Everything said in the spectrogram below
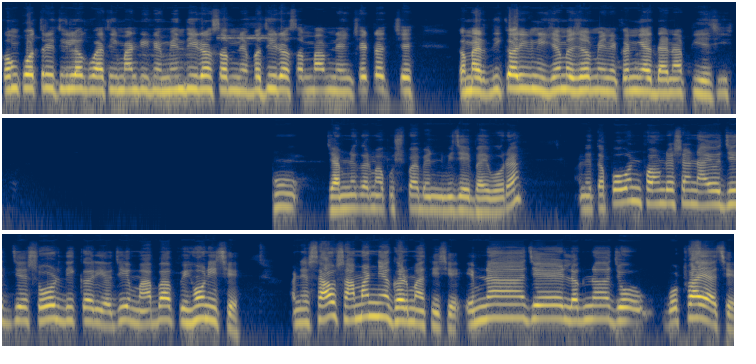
કંકોત્રી તિલકવાથી માંડીને મહેંદી રસમ ને બધી રસમમાં અમને છેટ જ છે. કે અમારી દીકરીઓની જેમ જ અમે કન્યાદાન આપીએ છીએ. હું જામનગરમાં પુષ્પાબેન વિજયભાઈ વોરા અને તપોવન ફાઉન્ડેશન આયોજિત જે સોળ દીકરીઓ, જે મા બાપ વિહોણી છે અને સાવ સામાન્ય ઘરમાંથી છે, એમના જે લગ્ન જો ગોઠવાયા છે,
